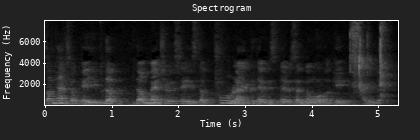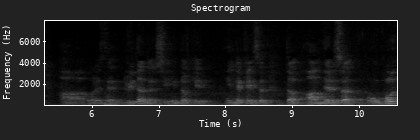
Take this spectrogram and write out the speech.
sometimes, okay, if the, the matrix is the full rank, that means there is a no, okay, I mean, the, uh, what is that, redundancy in the, okay, in the case, uh, the, um, there is a, all,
